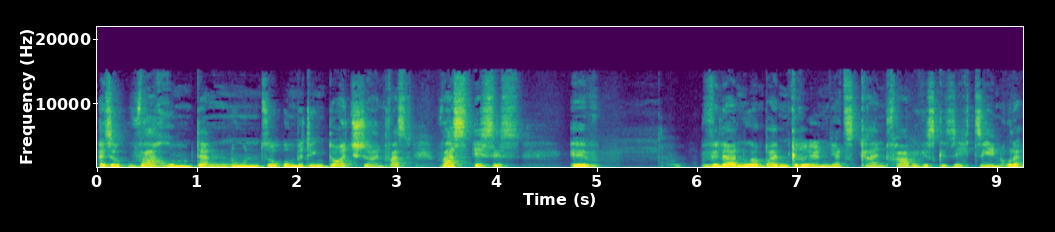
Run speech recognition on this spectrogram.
Also warum dann nun so unbedingt Deutsch sein? Was, was ist es? Äh, will er nur beim Grillen jetzt kein farbiges Gesicht sehen? Oder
